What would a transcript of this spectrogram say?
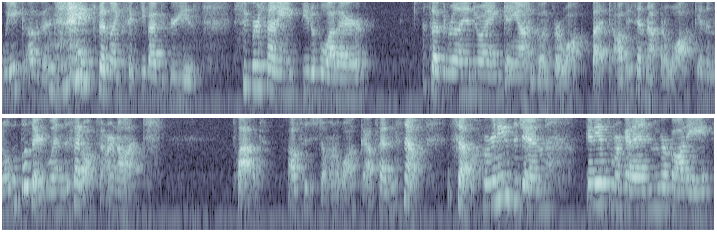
week other than today. It's been like 65 degrees, super sunny, beautiful weather. So I've been really enjoying getting out and going for a walk, but obviously I'm not gonna walk in the middle of a blizzard when the sidewalks are not plowed. I also just don't wanna walk outside the snow. So we're gonna use the gym, gonna get some workout in, move our body,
